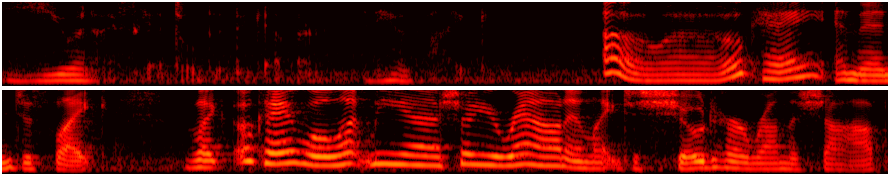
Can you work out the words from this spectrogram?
You and I scheduled it together." And he was like, "Oh, uh, okay." And then just like was like, "Okay, well, let me uh, show you around," and like just showed her around the shop.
